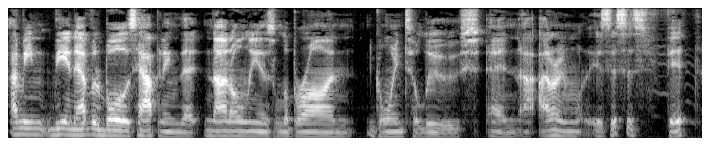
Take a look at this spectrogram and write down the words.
I mean, the inevitable is happening that not only is LeBron going to lose, and I don't even is this his fifth,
